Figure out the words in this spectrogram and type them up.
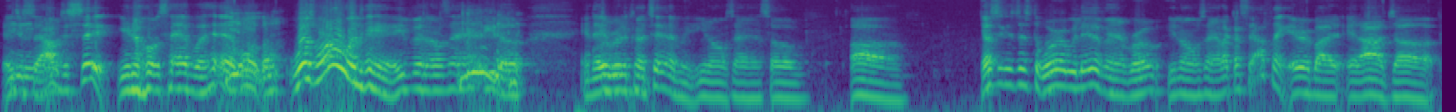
They just said I was just sick. You know what I'm saying? But hell, Yeah, what- what's wrong with him? You feel what I'm saying? You know, and they really couldn't tell me. You know what I'm saying? So. Uh, that's just just the world we live in, bro. You know what I'm saying? Like I said, I think everybody at our job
